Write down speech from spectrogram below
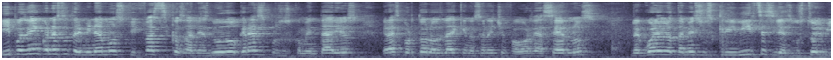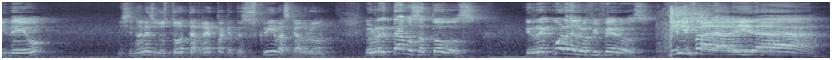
Y pues bien, con esto terminamos Fifásticos al Desnudo. Gracias por sus comentarios. Gracias por todos los likes que nos han hecho favor de hacernos. Recuerden también suscribirse si les gustó el video. Y si no les gustó, te reto a que te suscribas, cabrón. Los retamos a todos. Y recuerden los fiferos. ¡Fifa la vida!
